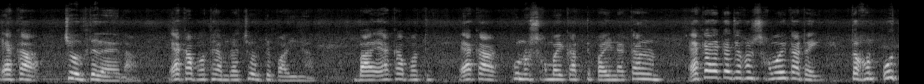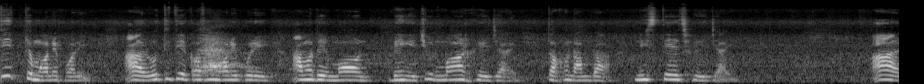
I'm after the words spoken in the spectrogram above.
একা চলতে দেয় না। একা পথে আমরা চলতে পারি না বা একা পথে, একা কোনো সময় কাটতে পারি না। কারণ একা একা যখন সময় কাটাই, তখন অতীতকে মনে পড়ে। আর অতীতের কথা মনে পড়ে আমাদের মন ভেঙে চুরমার হয়ে যায়, তখন আমরা নিস্তেজ হয়ে যাই। আর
